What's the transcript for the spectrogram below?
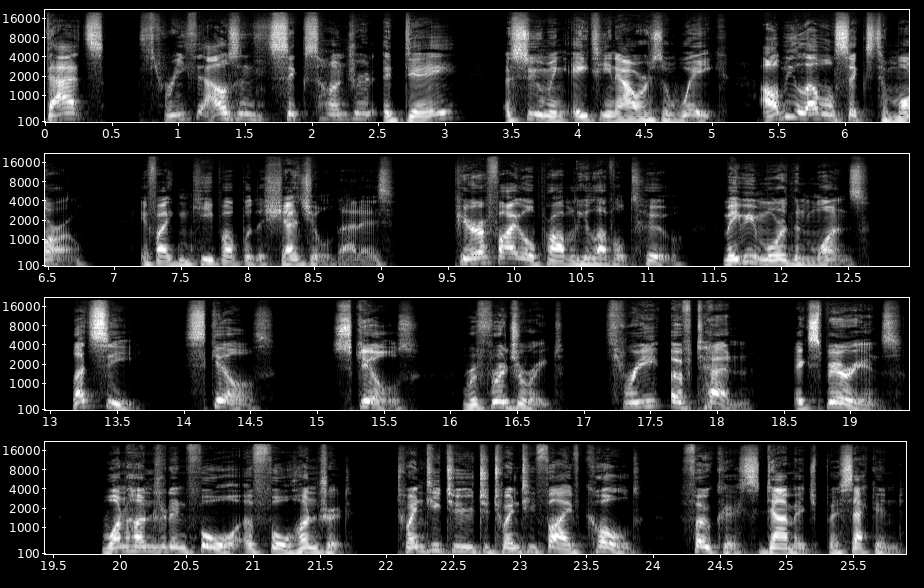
That's 3,600 a day, assuming 18 hours a week. I'll be level 6 tomorrow, if I can keep up with the schedule, that is. Purify will probably level 2, maybe more than once. Let's see. Skills. Skills. Refrigerate. 3 of 10. Experience. 104 of 400. 22 to 25 cold. Focus damage per second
